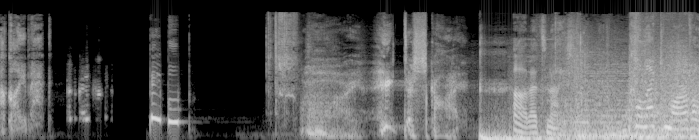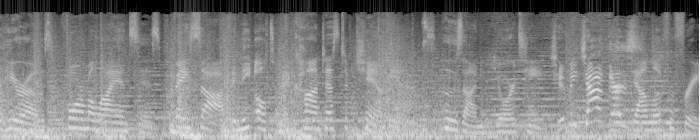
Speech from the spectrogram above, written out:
I'll call you back. Beep boop. Oh, I hate this guy. Oh, that's nice. Collect Marvel heroes, form alliances, face off in the ultimate contest of champions. Who's on your team? Chimichangas! Download for free.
